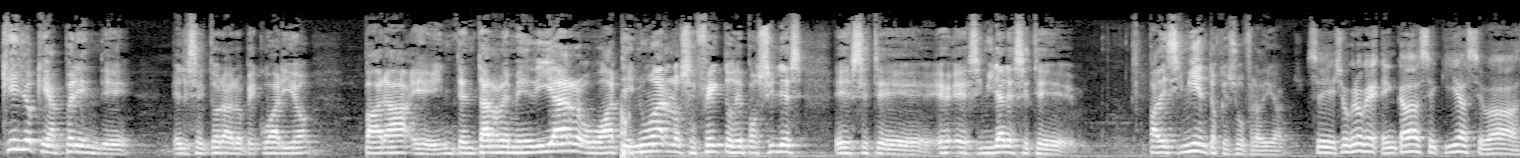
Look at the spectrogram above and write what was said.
¿qué es lo que aprende el sector agropecuario? Para eh, intentar remediar o atenuar los efectos de posibles este, similares este, padecimientos que sufra, digamos. Sí, yo creo que en cada sequía se va,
